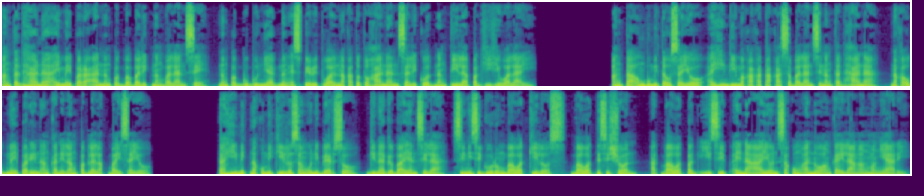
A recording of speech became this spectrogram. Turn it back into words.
Ang tadhana ay may paraan ng pagbabalik ng balanse, ng pagbubunyag ng espiritual na katotohanan sa likod ng tila paghihiwalay. Ang taong bumitaw sa iyo ay hindi makakataka sa balanse ng tadhana, nakaugnay pa rin ang kanilang paglalakbay sa iyo. Tahimik na kumikilos ang universo, ginagabayan sila, sinisigurong bawat kilos, bawat desisyon, at bawat pag-iisip ay naayon sa kung ano ang kailangang mangyari.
